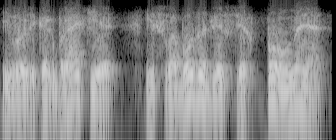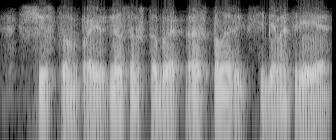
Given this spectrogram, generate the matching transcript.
и вроде как братья, и свобода для всех полная», — чувством произнес он, чтобы расположить к себе Матвея.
